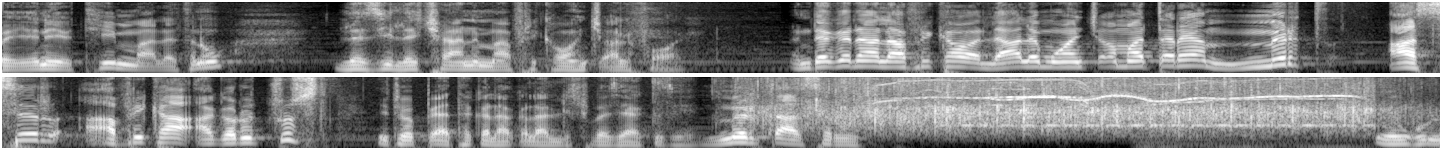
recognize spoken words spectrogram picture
በእኔ team ማለት ነው ለዚህ ለቻንም አፍሪካ ዋንጫ አልፈዋል። እንደገና ለአፍሪካ ለዓለም ዋንጫ ማጣሪያ ምርጥ አስር አፍሪካ አገሮች ውስጥ ኢትዮጵያ ተቀላቅላለች። በዚያ ጊዜ ምርጥ አስር ውስጥ ይህን ሁሉ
